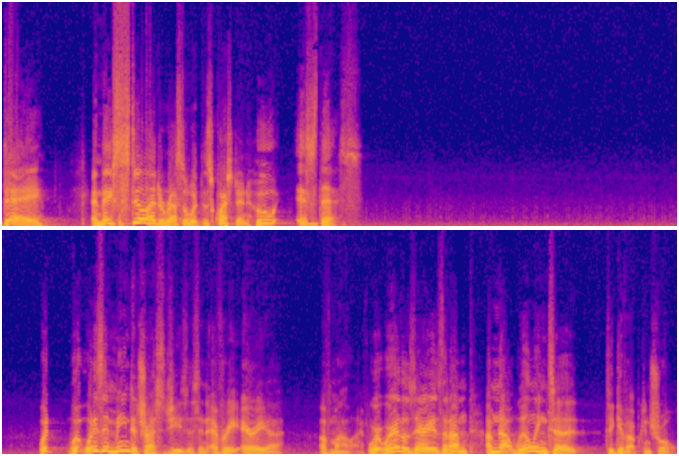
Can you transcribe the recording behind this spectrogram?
day, and they still had to wrestle with this question Who is this? What, what, what does it mean to trust Jesus in every area of my life? Where, where are those areas that I'm, I'm not willing to, to give up control?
